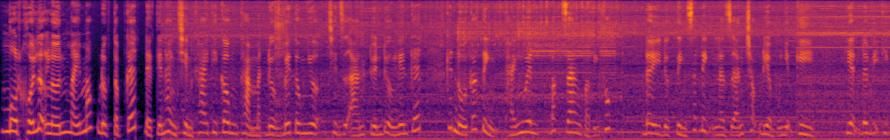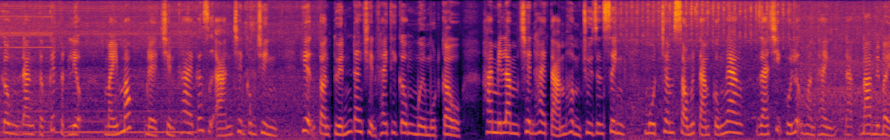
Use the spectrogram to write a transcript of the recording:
Một khối lượng lớn máy móc được tập kết để tiến hành triển khai thi công thảm mặt đường bê tông nhựa trên dự án tuyến đường liên kết kết nối các tỉnh Thái Nguyên, Bắc Giang và Vĩnh Phúc. Đây được tỉnh xác định là dự án trọng điểm của nhiệm kỳ. Hiện đơn vị thi công đang tập kết vật liệu, máy móc để triển khai các dự án trên công trình. Hiện toàn tuyến đang triển khai thi công 11 cầu, 25 trên 28 hầm chui dân sinh, 168 cống ngang, giá trị khối lượng hoàn thành đạt 37%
